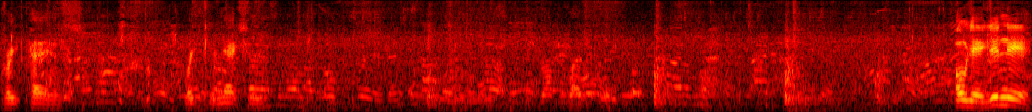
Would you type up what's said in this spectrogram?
Great pass. Great connection. Oh yeah, get in there.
